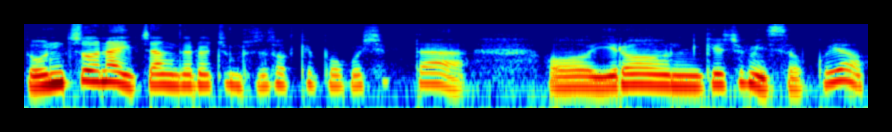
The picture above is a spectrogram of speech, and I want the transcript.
논조나 입장들을 좀 분석해 보고 싶다. 어, 이런 게 좀 있었고요.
